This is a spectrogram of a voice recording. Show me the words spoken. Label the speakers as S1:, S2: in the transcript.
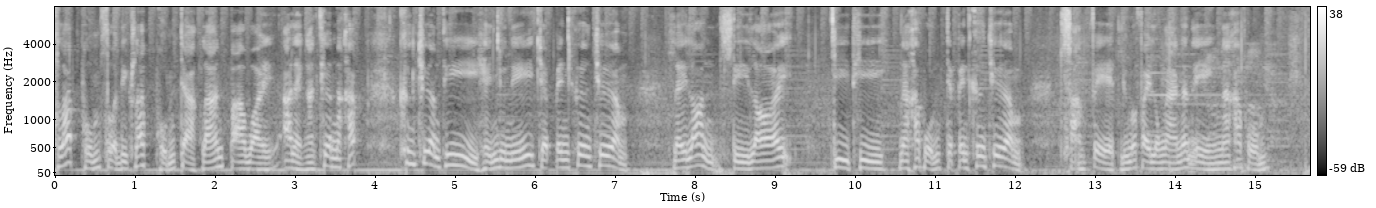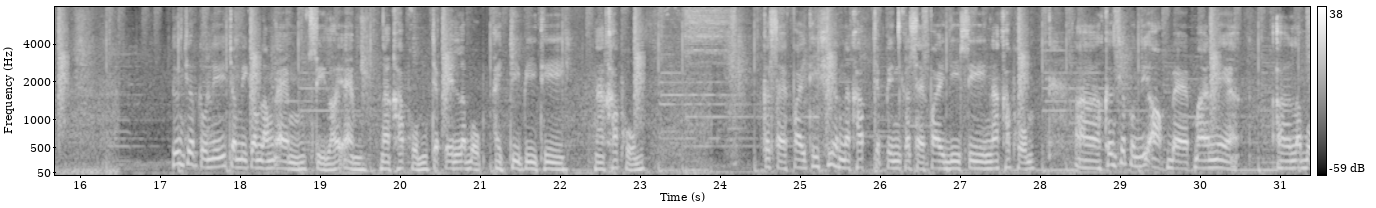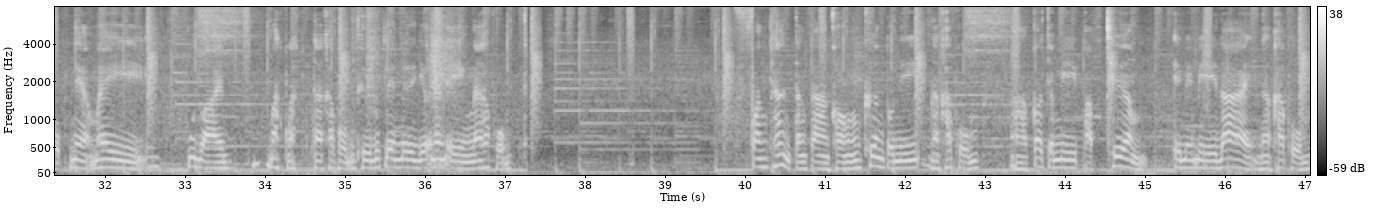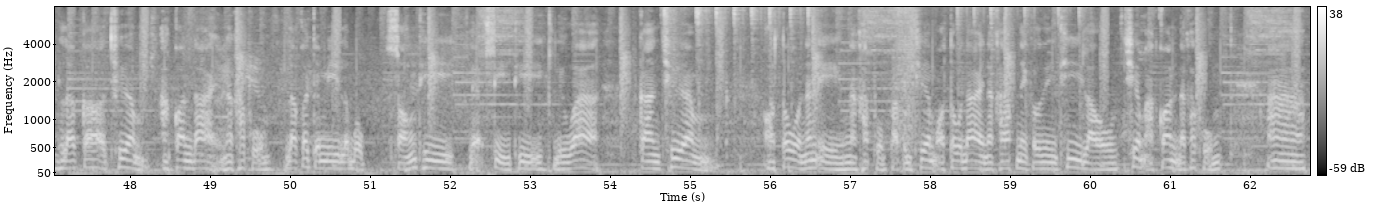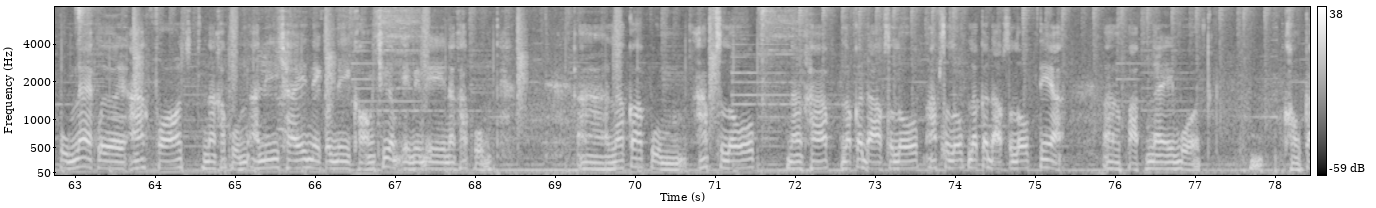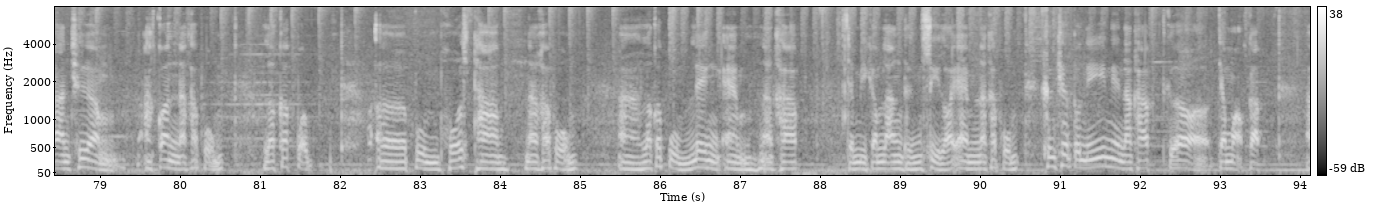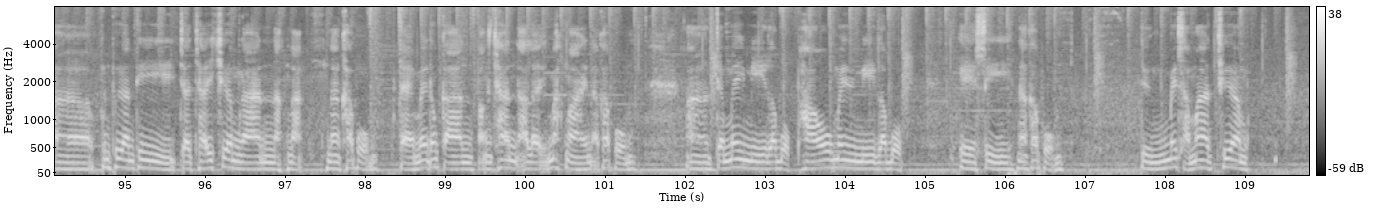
S1: ครับผมสวัสดีครับผมจากร้านปลาไวอะไรงานเชื่อมนะครับ เครื่องเชื่อมที่เห็นอยู่นี้จะเป็นเครื่องเชื่อมไลลอน 400 GT นะครับผมจะเป็นเครื่องเชื่อม 3 เฟสหรือว่าไฟโรงงานนั่นเองนะครับผม เครื่องเชื่อมตัวนี้จะมีกำลังแอมป์400 แอมป์นะครับผมจะเป็นระบบ IGBT นะครับผม กระแสไฟที่เชื่อมนะครับ จะเป็นกระแสไฟ DC นะครับผมเเครื่องเชื่อมตัวนี้ออกแบบมาเนี่ยระบบเนี่ยไม่วุ่นวายมากนักนะครับผมคือลูกเล่นไม่ได้เยอะนั่นเองนะครับผมฟังก์ชันต่างๆของเครื่องตัวนี้นะครับผมก็จะมีปรับเชื่อม MMA ได้นะครับผมแล้วก็เชื่อมอากอนได้นะครับผมแล้วก็จะมีระบบ 2T และ 4T หรือว่า การเชื่อมออโต้นั่นเองนะครับผมปรับเป็นเชื่อมออโต้ได้นะครับ ในกรณีที่เราเชื่อมอาร์กอนนะครับผมปุ่มแรกเลย Arc Force นะครับผมอันนี้ใช้ในกรณีของเชื่อม MMA นะครับผมแล้วก็ปุ่ม up slope นะครับ แล้วก็ down slope up slope แล้วก็ down slope เนี่ยปรับในโหมดของการเชื่อมอาร์กอนนะครับผมแล้วก็ปุ่ม ปุ่ม post time นะครับผมอ่าแล้วก็ปุ่มเร่งแอมนะครับจะมีกำลังถึง 400 แอมป์นะครับผมเครื่องเชื่อมตัวนี้เนี่ยนะครับก็จะเหมาะกับเเพื่อนๆที่จะใช้เชื่อมงานหนักๆนะครับผมแต่ไม่ต้องการฟังก์ชันอะไรมากมายนะครับผมอ่าจะไม่มีระบบเพาไม่มีระบบ AC นะครับผม จึงไม่สามารถเชื่อม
